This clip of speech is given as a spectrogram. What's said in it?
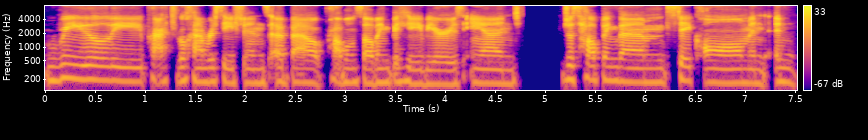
really practical conversations about problem solving behaviors and just helping them stay calm and, and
